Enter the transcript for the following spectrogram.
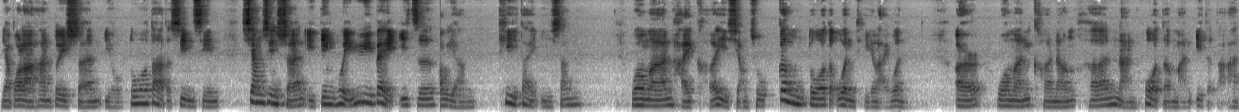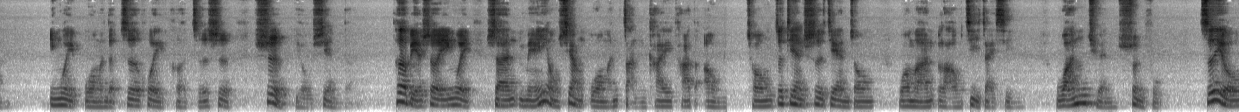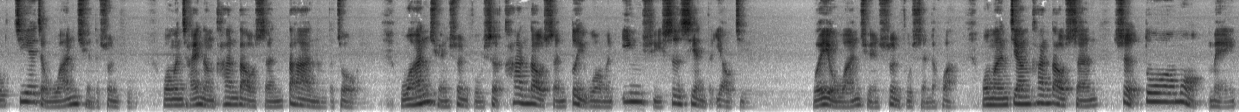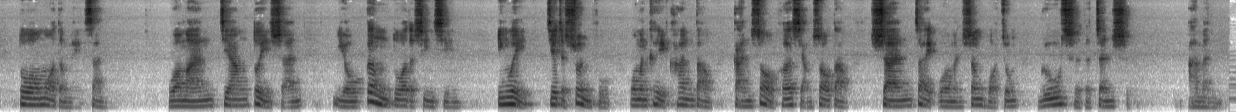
亚伯拉罕对神有多大的信心？相信神一定会预备一只羔羊替代以撒呢？我们还可以想出更多的问题来问，而我们可能很难获得满意的答案，因为我们的智慧和知识是有限的，特别是因为神没有向我们展开他的奥秘。从这件事件中，我们牢记在心，完全顺服。只有接着完全的顺服，我们才能看到神大能的作为。完全顺服是看到神对我们应许实现的要诀。唯有完全顺服神的话，我们将看到神是多么美，多么的美善。我们将对神。有更多的信心，因为接着顺服，我们可以看到、感受和享受到神在我们生活中如此的真实。阿门。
